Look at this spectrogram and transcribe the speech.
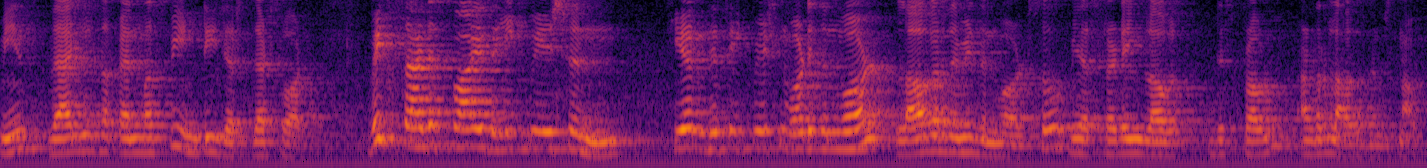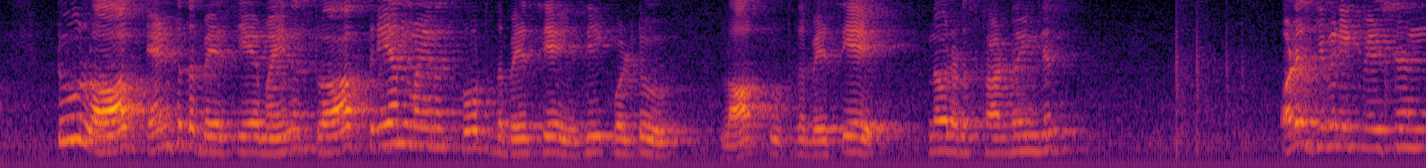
means values of n must be integers, that's what. Which satisfy the equation, here in this equation, what is involved? Logarithm is involved. So, we are studying log this problem under logarithms now. 2 log n to the base a minus log 3n minus 4 to the base a is equal to log 2 to the base a. Now, let us start doing this. What is given equation?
